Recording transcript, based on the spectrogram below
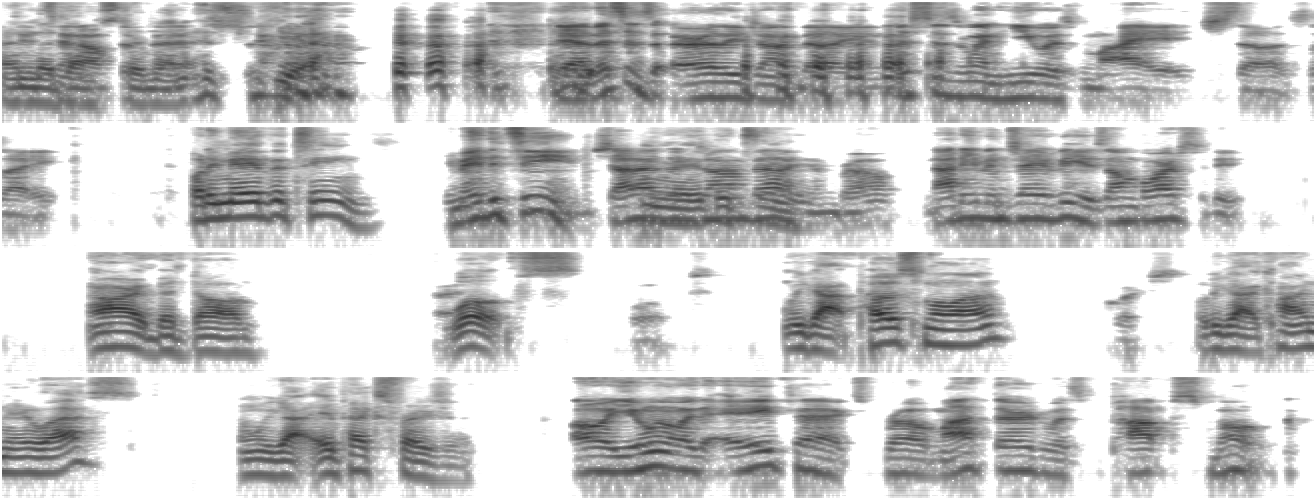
in the dude 10 off the dumpster bench. minutes. Yeah. yeah, this is early Jon Bellion. This is when he was my age. So it's like, But he made the team. he made the team. Shout out made to John. Bellion, bro. Not even JV is on varsity. All right, big dog. Right. Wolves. Wolves, We got Post Malone. of course. We got Kanye West. And we got Apex Frazier. Oh, you went with Apex, bro. My third was Pop Smoke.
